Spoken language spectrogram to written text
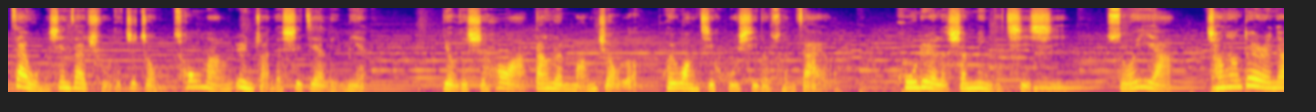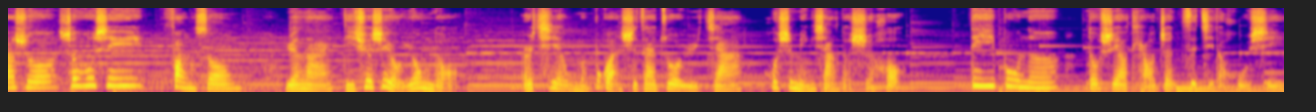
在我们现在处的这种匆忙运转的世界里面，有的时候啊，当人忙久了，会忘记呼吸的存在哦。忽略了生命的气息，所以啊，常常对人家说深呼吸、放松，原来的确是有用的哦。而且我们不管是在做瑜伽或是冥想的时候，第一步呢，都是要调整自己的呼吸。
